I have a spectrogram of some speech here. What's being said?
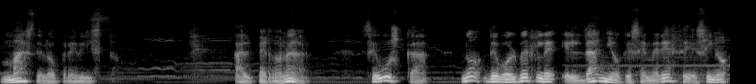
más de lo previsto. Al perdonar, se busca no devolverle el daño que se merece, sino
